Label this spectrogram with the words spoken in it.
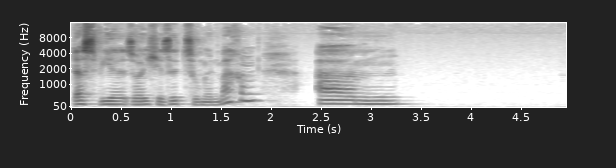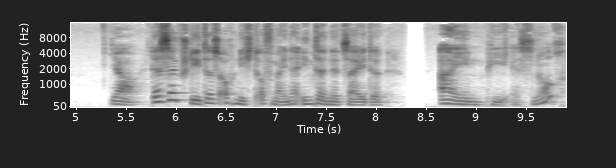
dass wir solche Sitzungen machen. Ähm, ja, deshalb steht das auch nicht auf meiner Internetseite. Ein PS noch.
